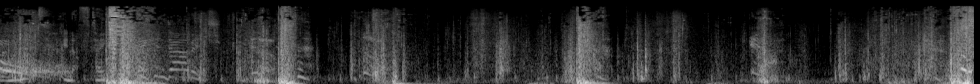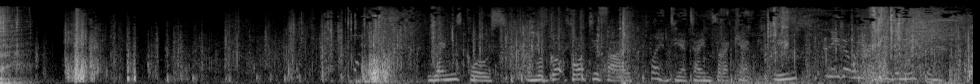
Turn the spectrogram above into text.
Minute. Enough time. Taking damage. Ring's close, and we've got 45. Plenty of time for a kick. Need a wee rejuvenation.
